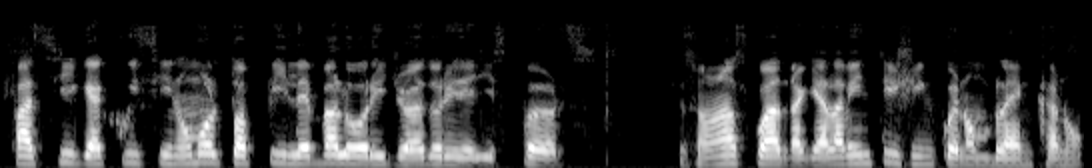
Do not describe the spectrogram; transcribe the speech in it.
fa sì che acquistino molto appeal e valore i giocatori degli Spurs, che sono una squadra che alla 25 non blankano.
